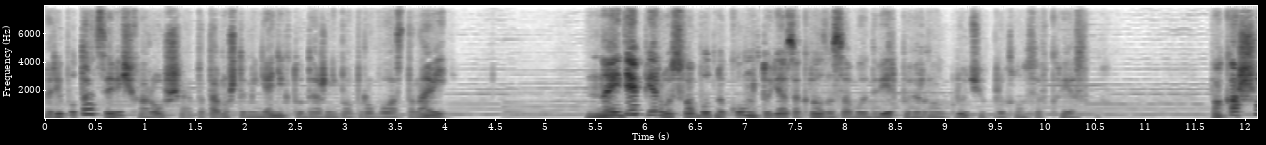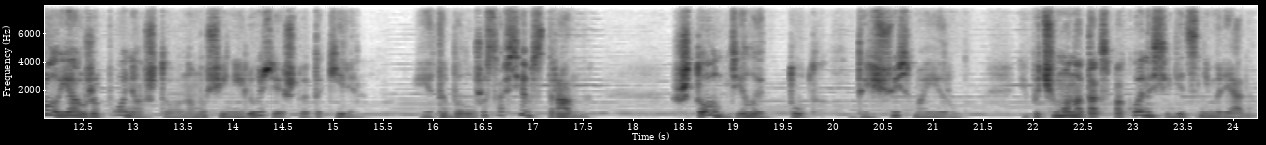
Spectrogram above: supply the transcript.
Репутация вещь хорошая, потому что меня никто даже не попробовал остановить. Найдя первую свободную комнату, я закрыл за собой дверь, повернул ключ и плюхнулся в кресло. Пока шел, я уже понял, что на мужчине иллюзия, что это Кирин. И это было уже совсем странно. Что он делает тут, да еще и с моей рук? И почему она так спокойно сидит с ним рядом?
